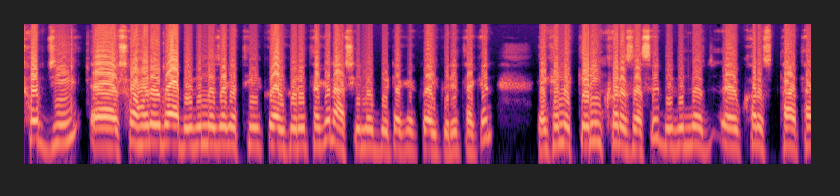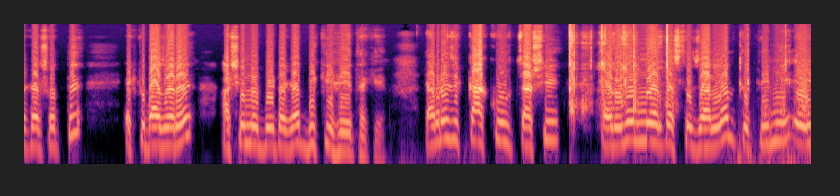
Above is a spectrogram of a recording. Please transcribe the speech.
সবজি শহরে বা বিভিন্ন জায়গা থেকে ক্রয় করে থাকেন আশি নব্বই টাকা ক্রয় করে থাকেন। এখানে কেরিং খরচ আছে বিভিন্ন খরচ থা- থাকার সত্ত্বে একটু বাজারে আশি নব্বই টাকা বিক্রি হয়ে থাকে। এই যে কাকুল চাষি রুবেল মিয়ার কাছ থেকে জানলাম তো তিনি এই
